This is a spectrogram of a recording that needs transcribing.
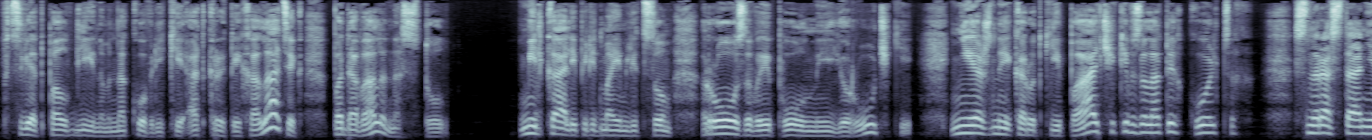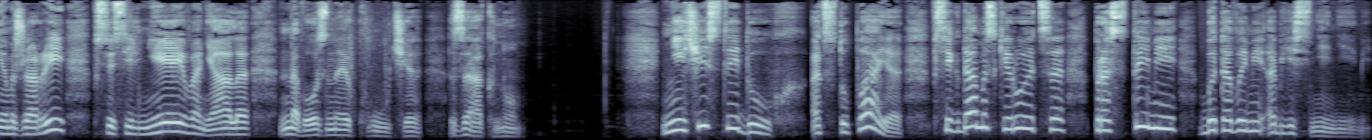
в цвет полдлином на коврике открытый халатик, подавала на стол. Мелькали перед моим лицом розовые полные ее ручки, нежные короткие пальчики в золотых кольцах. С нарастанием жары все сильнее воняла навозная куча за окном. Нечистый дух, отступая, всегда маскируется простыми бытовыми объяснениями.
